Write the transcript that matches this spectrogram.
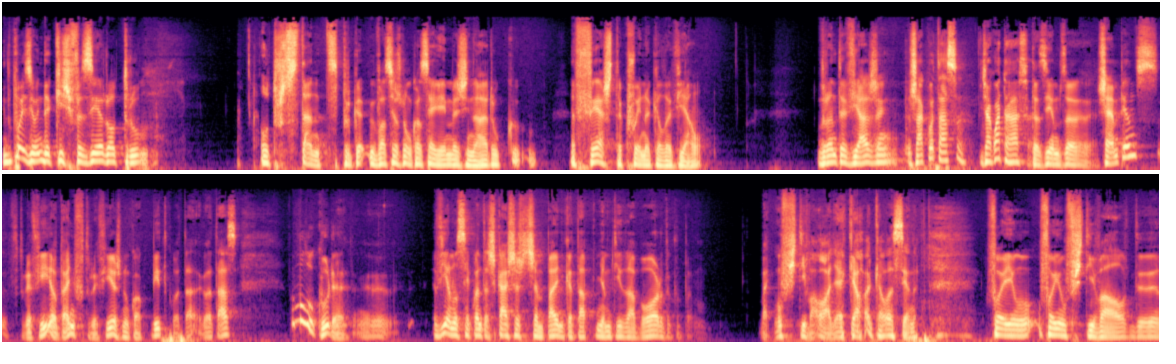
E depois eu ainda quis fazer outro, outro stand, porque vocês não conseguem imaginar o que, a festa que foi naquele avião. Durante a viagem, já com a taça. Já com a taça. Trazíamos a Champions, fotografia, eu tenho fotografias no cockpit com a, taça. Foi uma loucura. Uh, havia não sei quantas caixas de champanhe que a TAP tinha metido a bordo. Bem, um festival, olha, aquela, aquela cena. Foi um, foi um festival de,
